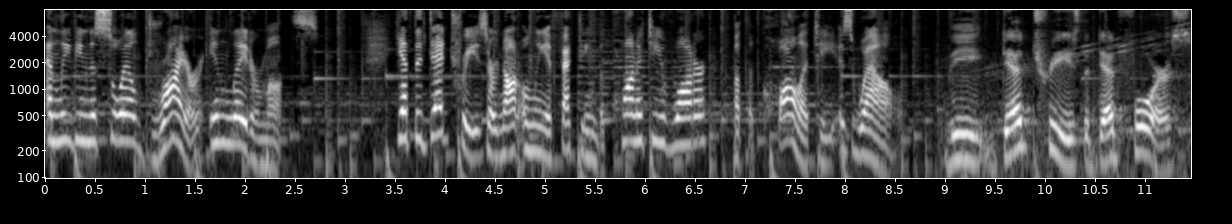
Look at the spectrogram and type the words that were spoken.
and leaving the soil drier in later months. Yet the dead trees are not only affecting the quantity of water, but the quality as well. The dead trees, the dead forests,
